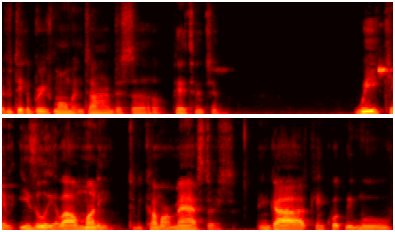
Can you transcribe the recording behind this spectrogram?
If you take a brief moment in time, just uh, pay attention. We can easily allow money to become our masters, and God can quickly move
